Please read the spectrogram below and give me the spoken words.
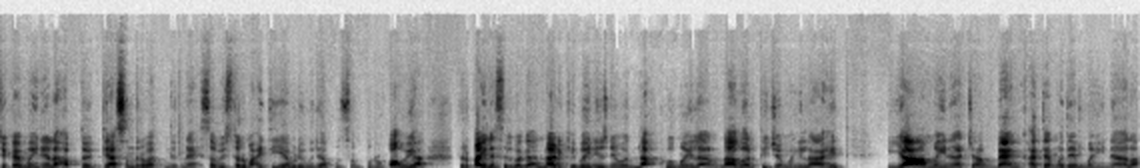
जे काय महिन्याला हप्ता आहे त्या संदर्भात निर्णय सविस्तर माहिती या व्हिडिओमध्ये आपण संपूर्ण पाहूया. तर पाहिलं असेल बघा लाडकी बहीण योजनेमध्ये लाखो महिला लाभार्थी ज्या महिला आहेत या महिन्याच्या बँक खात्यामध्ये महिन्याला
